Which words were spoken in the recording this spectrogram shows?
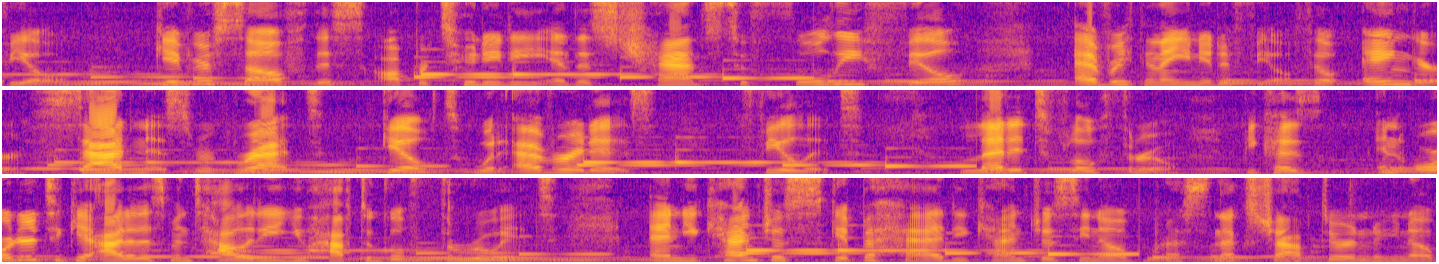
feel. Give yourself this opportunity and this chance to fully feel everything that you need to feel. Feel anger, sadness, regret, guilt, whatever it is, feel it. Let it flow through because in order to get out of this mentality, you have to go through it. And you can't just skip ahead. You can't just, you know, press next chapter and, you know,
